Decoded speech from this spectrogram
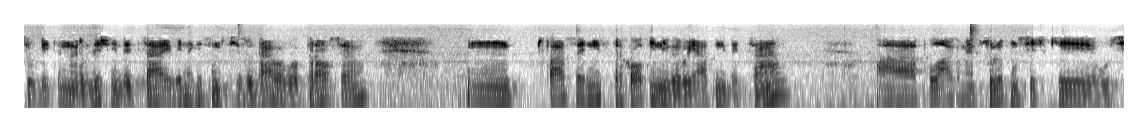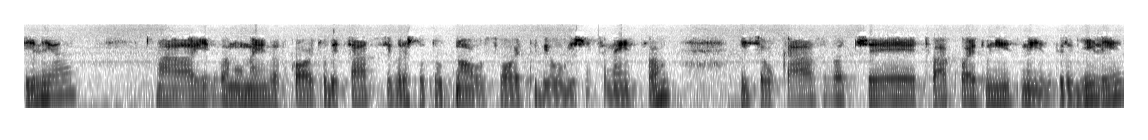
съдбите на различни деца и винаги съм си задавал въпроса. Това са едни страхотни, невероятни деца. А, полагаме абсолютно всички усилия. А, идва момент, в който децата си връщат отново в своите биологични семейства и се оказва, че това, което ние сме изградили,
